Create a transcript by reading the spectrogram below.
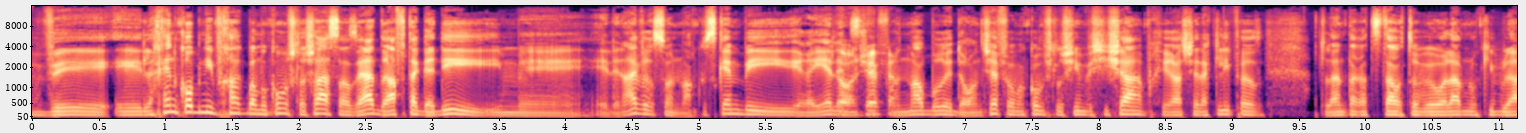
ולכן קובי נבחר במקום ה-13, זה היה דראפט אגדי עם אה, אלן אייברסון, מרקוס קמבי, ריי אלן, דורון שפר. דורון שפר, מקום 36, בחירה של הקליפרס, אטלנטה רצתה אותו ומעולם לא קיבלה,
